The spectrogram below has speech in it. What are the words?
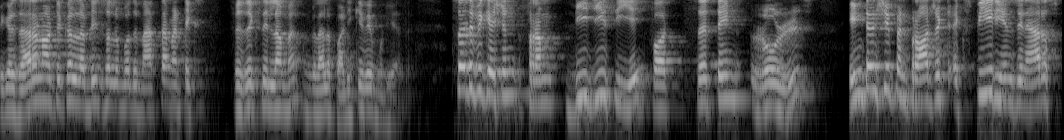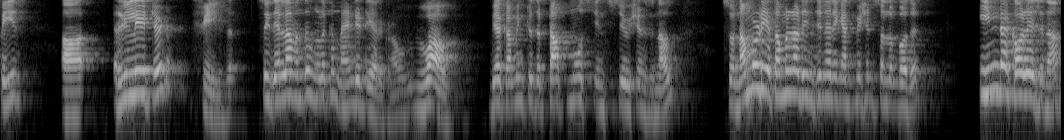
பிகாஸ் ஏரோநாட்டிக்கல் அப்படின்னு சொல்லும்போது மேத்தமெட்டிக்ஸ் ஃபிசிக்ஸ் இல்லாமல் உங்களால் படிக்கவே முடியாது. Certification from DGCA for certain roles internship and project experience in aerospace uh, related fields. So இதெல்லாம் வந்து உங்களுக்கு மேண்டேட்டரியாக இருக்கணும். Wow we are coming to the top most institutions now so நம்மளுடைய தமிழ்நாடு இன்ஜினியரிங் அட்மிஷன் சொல்லும்போது இந்த காலேஜ் தான்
